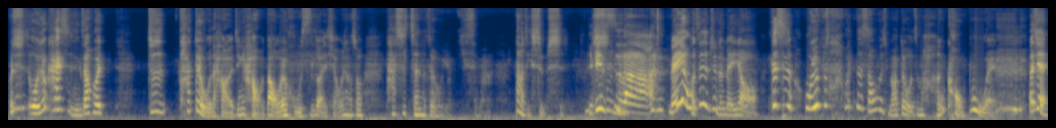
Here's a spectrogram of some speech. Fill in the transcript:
我就是我就开始你知道会，就是他对我的好已经好到我会胡思乱想，我想说他是真的对我有意思吗？到底是不是？一定是啦，没有，我真的觉得没有，但是我又不知道他那时候为什么要对我这么很恐怖哎，而且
